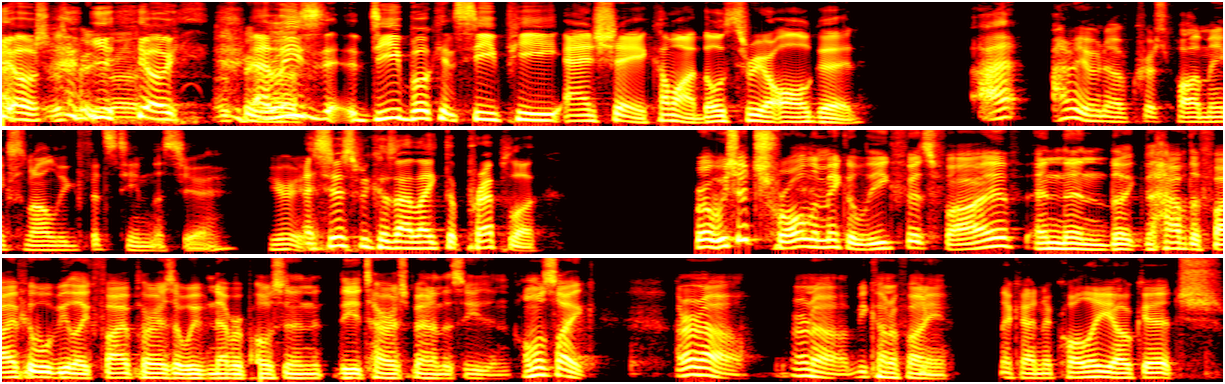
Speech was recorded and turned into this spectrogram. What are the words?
Yo, It was pretty yo, rough. yo, It was pretty at rough. least D Book and CP and Shai. Come on, those three are all good. I I don't even know if Chris Paul makes an all league fits team this year. Period. It's just because I like the prep look. Bro, we should troll and make a league fits five, and then like have the five people be like five players that we've never posted in the entire span of the season. Almost like I don't know, I don't know. It'd be kind of funny. okay, Nikola Jokic,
